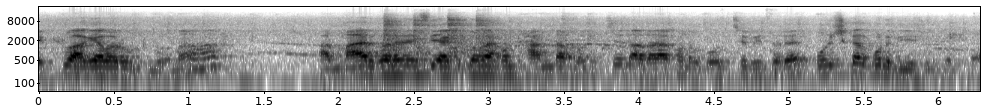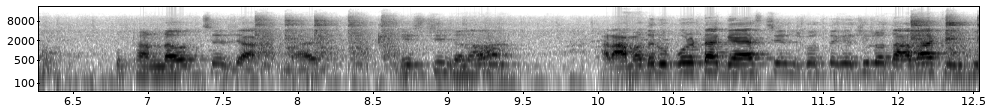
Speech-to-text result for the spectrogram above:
একটু আগে আবার উঠল না আর মায়ের ঘরে এসে একদম এখন ঠান্ডা হচ্ছে দাদা এখনও করছে ভিতরে। পরিষ্কার করে দিয়েছি উপরটা। খুব ঠান্ডা হচ্ছে যাক মায়ের নিশ্চিন্ত না। আর আমাদের উপরেটা গ্যাস চেঞ্জ করতে গেছিল দাদা কিন্তু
